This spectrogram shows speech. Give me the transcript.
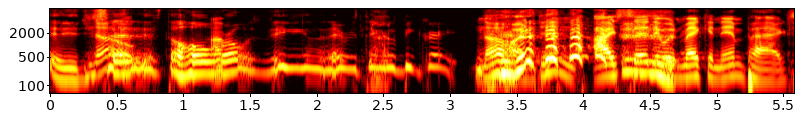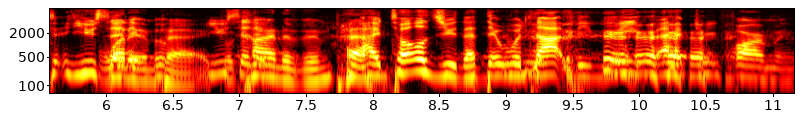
did. You No. said if the whole I'm- world was vegan, then everything would be great. No, I didn't. I said it would make an impact. You said what it. impact? You what said it- kind of impact? I told you that there would not be meat factory farming.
